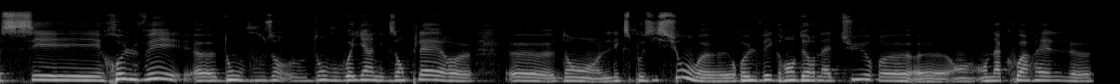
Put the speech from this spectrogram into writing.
ces relevés dont vous dont vous voyez un exemplaire euh, euh, dans l'exposition, euh, relevé grandeur nature en, aquarelle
